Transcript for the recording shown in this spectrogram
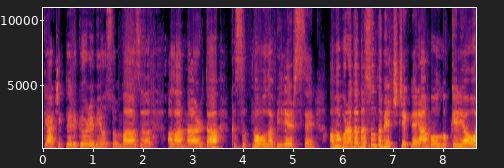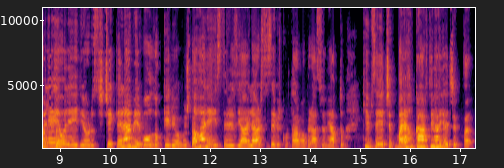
Gerçekleri göremiyorsun. Bazı alanlarda kısıtlı olabilirsin. Ama burada nasıl da bir çiçeklenen bolluk geliyor. Oley oley diyoruz. Çiçeklenen bir bolluk geliyormuş. Daha ne isteriz yaylar? Size bir kurtarma operasyonu yaptım. Kimseye çıkmayan kart yaya çıktı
